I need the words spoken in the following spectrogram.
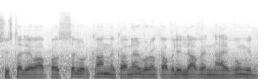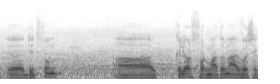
ցույց տալ եւ ապացուցել, որ կան նկարներ, որոնք ավելի լավ են նայվում, դիտվում կլոր ֆորմատում, այլ ոչ թե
